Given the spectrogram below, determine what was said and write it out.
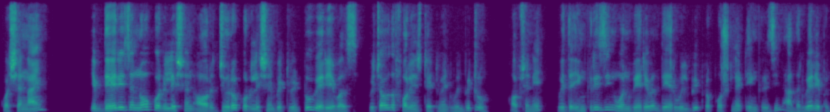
Question 9. If there is a no correlation or zero correlation between two variables, which of the following statement will be true? Option A. With the increase in one variable, there will be proportionate increase in other variable.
